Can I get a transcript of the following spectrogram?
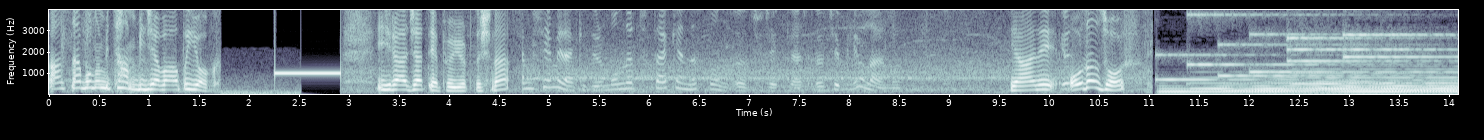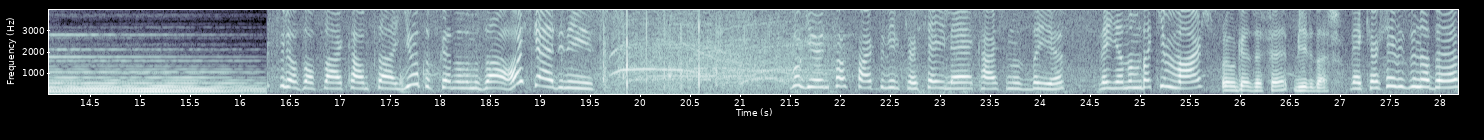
Aslında bunun bir tam bir cevabı yok. İhracat yapıyor yurt dışına. Ben bir şey merak ediyorum. Onları tutarken nasıl onu ölçecekler? Ölçebiliyorlar mı? Yani o da zor. Filozoflar Kamp'ta YouTube kanalımıza hoş geldiniz. Bugün çok farklı bir köşeyle karşınızdayız. Ve yanımda kim var? Ilgaz Efe Birdar. Ve köşemizin adı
